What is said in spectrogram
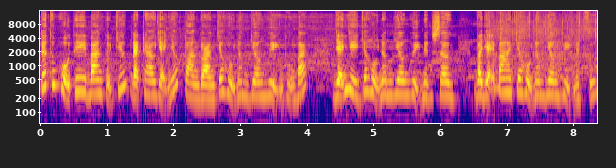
Kết thúc hội thi, ban tổ chức đã trao giải nhất toàn đoàn cho Hội Nông dân huyện Thuận Bắc giải nhì cho Hội Nông dân huyện Ninh Sơn và giải ba cho Hội Nông dân huyện Ninh Phước.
